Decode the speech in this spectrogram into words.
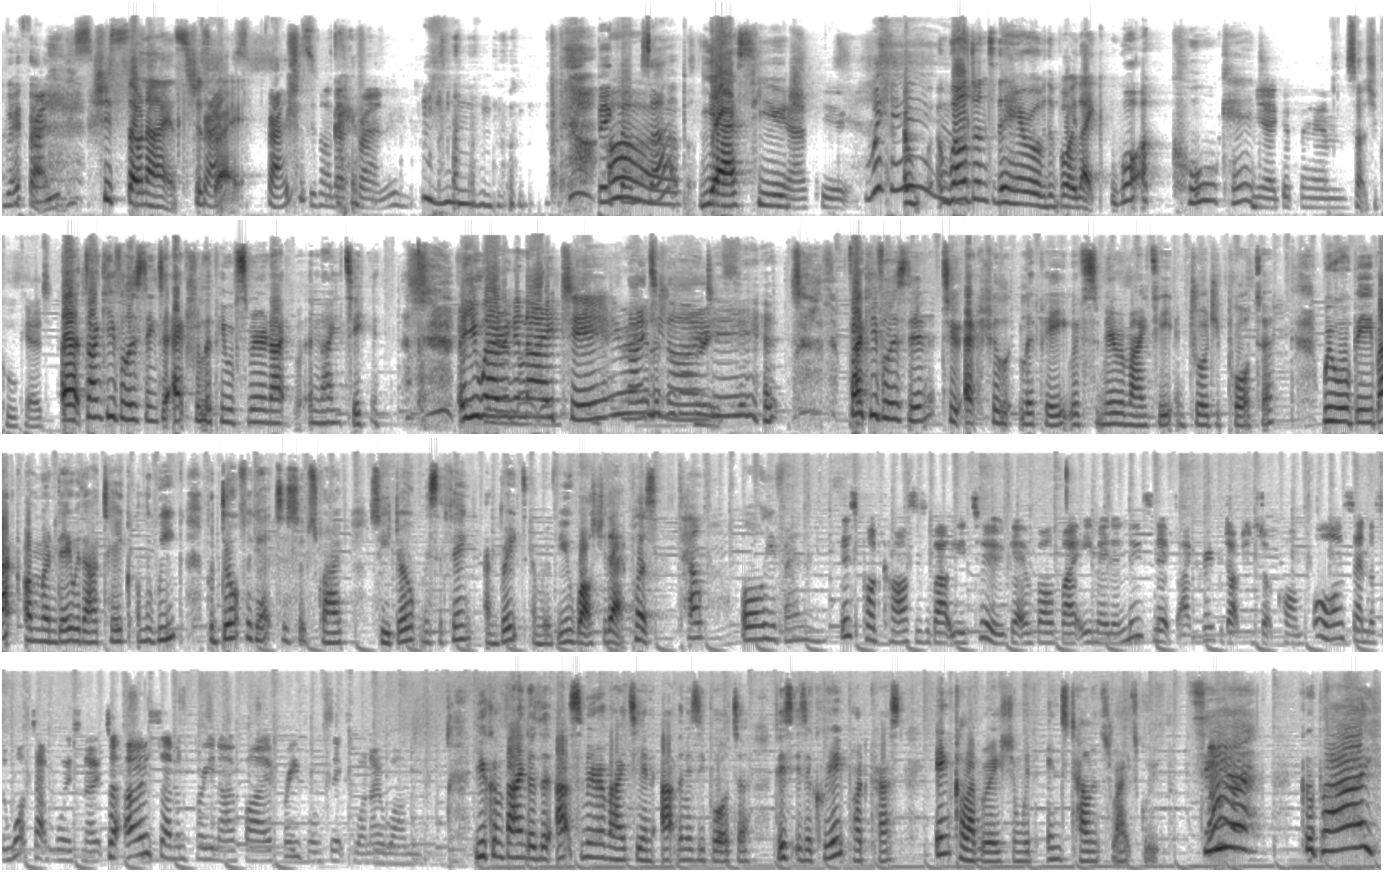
We're friends. she's so nice. She's Friends. great. Friends. She's my best friend. Big thumbs up. Yes, huge. Yeah, cute. Woohoo! Uh, well done to the hero of the boy. Like, what a cool kid. Yeah, good for him. Such a cool kid. Uh, thank you for listening to Extra Lippy with Samira Night- a nighty. Are you wearing a nighty? Are you wearing a nighty? Thank you for listening to Extra Lippy with Samira Mighty and Georgie Porter. We will be back on Monday with our take on the week, but don't forget to subscribe so you don't miss a thing and rate and review whilst you're there. Plus, tell all your friends. This podcast is about you too. Get involved by emailing looselips at greatproductions.com or send us a WhatsApp voice note to 07395 346 101. You can find us at Samira Mighty and at the Missy Porter. This is a Create podcast in collaboration with Intertalents Rights Group. See ya. Goodbye.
